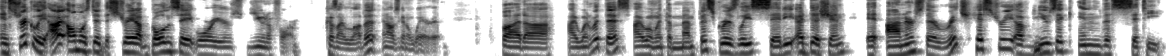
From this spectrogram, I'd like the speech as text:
and strictly, I almost did the straight up Golden State Warriors uniform because I love it and I was gonna wear it. But uh, I went with this. I went with the Memphis Grizzlies City Edition. It honors their rich history of music in the city.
